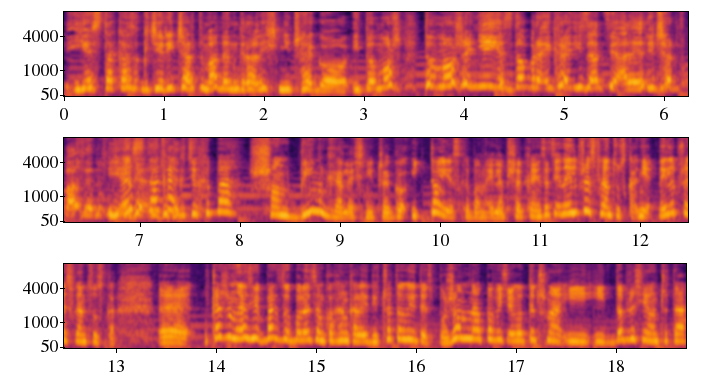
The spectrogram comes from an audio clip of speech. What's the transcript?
Jest taka, gdzie Richard Madden gra leśniczego i to, moż, to może nie jest dobra ekranizacja, ale Richard Madden Jest taka, gdzie chyba Sean Bean gra leśniczego i to jest chyba najlepsza ekranizacja. Najlepsza jest francuska. Nie, najlepsza jest francuska. E, w każdym razie bardzo polecam kochanka Lady Chatterley, to jest porządna powieść erotyczna i, i dobrze się ją czyta.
